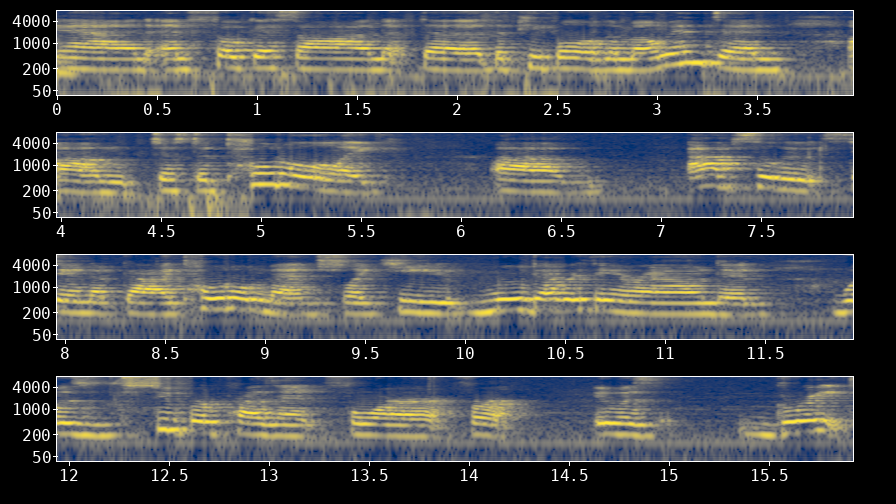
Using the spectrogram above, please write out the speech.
and and focus on the the people of the moment and um, just a total like um, absolute stand-up guy, total mensch. Like he moved everything around and was super present for for. It was great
